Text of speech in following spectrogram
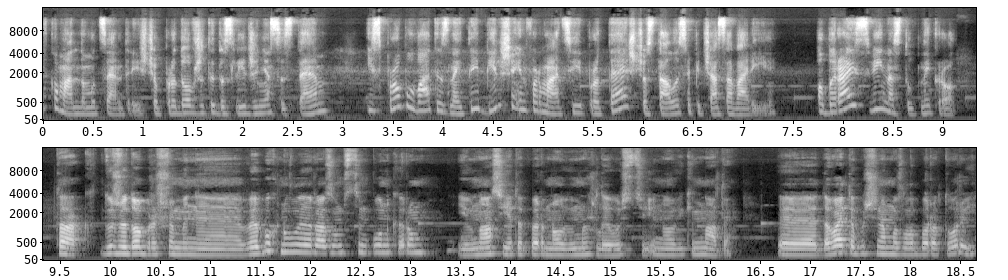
в командному центрі, щоб продовжити дослідження систем і спробувати знайти більше інформації про те, що сталося під час аварії. Обирай свій наступний крок. Так, дуже добре, що ми не вибухнули разом з цим бункером, і в нас є тепер нові можливості і нові кімнати. Е, давайте почнемо з лабораторій.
